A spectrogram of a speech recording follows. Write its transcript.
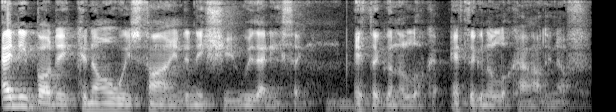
anybody can always find an issue with anything if they're going to look if they're going to look hard enough.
